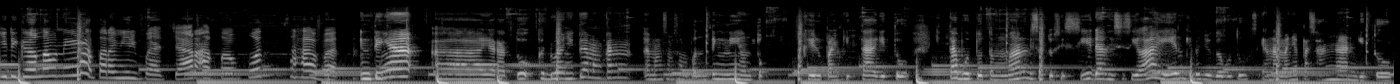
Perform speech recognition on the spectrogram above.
jadi galau nih antara milih pacar ataupun sahabat. Intinya eh, ya ratu keduanya itu emang kan emang sama-sama penting nih untuk kehidupan kita gitu kita butuh teman di satu sisi dan di sisi lain kita juga butuh yang namanya pasangan gitu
